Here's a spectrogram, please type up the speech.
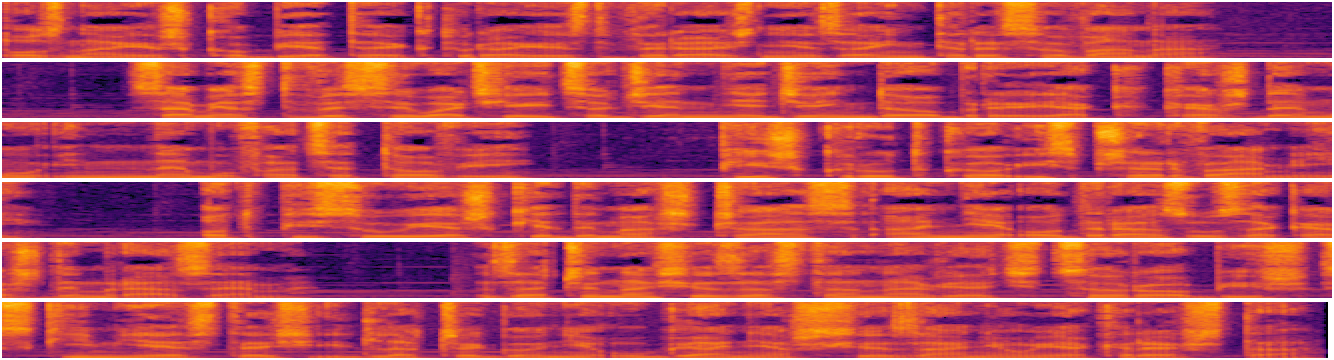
poznajesz kobietę, która jest wyraźnie zainteresowana. Zamiast wysyłać jej codziennie dzień dobry, jak każdemu innemu facetowi, pisz krótko i z przerwami. Odpisujesz, kiedy masz czas, a nie od razu za każdym razem. Zaczyna się zastanawiać, co robisz, z kim jesteś i dlaczego nie uganiasz się za nią jak reszta.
